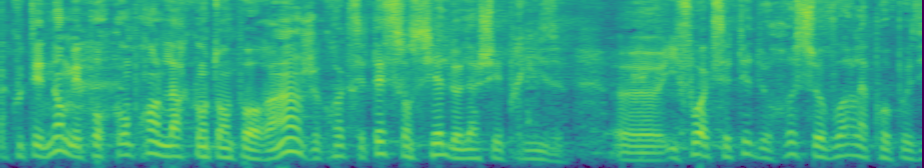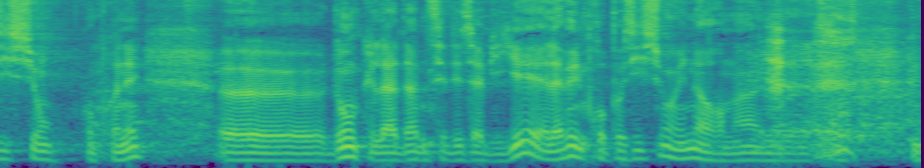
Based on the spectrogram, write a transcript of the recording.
écoutez, non, mais pour comprendre l'art contemporain, je crois que c'est essentiel de lâcher prise. Euh, il faut accepter de recevoir la proposition, comprenez? Euh, Donc, la dame s'est déshabillée. Elle avait une proposition énorme, hein, une,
